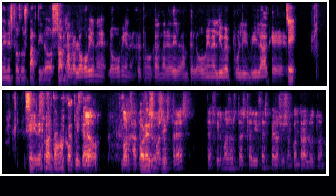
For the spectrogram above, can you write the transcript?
eh, en estos dos partidos, Samu. Claro, luego viene, luego viene, es que tengo el calendario de delante, luego viene Liverpool y Vila, que Sí. Sí, Sí, está más complicado. Borja, te Por eso, firmo sí. esos tres, te firmo esos tres que dices, pero si son contra el Luton.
